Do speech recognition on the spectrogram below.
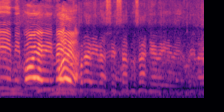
Snimi bojevi meni! Pravila se sad u zadnje vrijeme. Bila je.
